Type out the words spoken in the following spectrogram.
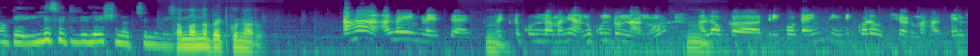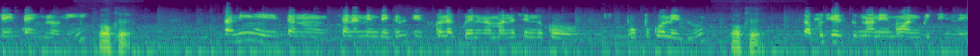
ఓకే ఇల్లిసిట్ రిలేషన్ వచ్చింది మీకు. సంబంధం పెట్టుకున్నారు. ఆహా అలా ఏం లేదు సార్. Hmm. పెట్టుకుందామని అనుకుంటున్నాను. ఉమ్, అలా ఒక త్రీ ఫోర్ టైమ్స్ ఇంటికి కూడా వచ్చాడు మా హస్బెండ్ లేని టైంలోని ఓకే. కానీ తను తనని నేను దగ్గర తీసుకోలేకపోయాను. నా మనసు ఎందుకో ఒప్పుకోలేదు. ఓకే. తప్పు చేస్తున్నానేమో అనిపించింది.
